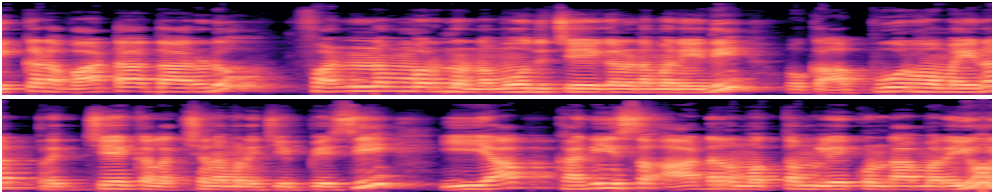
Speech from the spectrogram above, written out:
ఇక్కడ వాటాదారుడు ఫండ్ నంబర్ను నమోదు చేయగలడం అనేది ఒక అపూర్వమైన ప్రత్యేక లక్షణం అని చెప్పేసి ఈ యాప్ కనీస ఆర్డర్ మొత్తం లేకుండా మరియు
